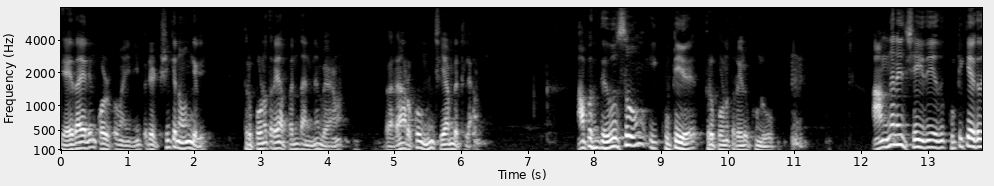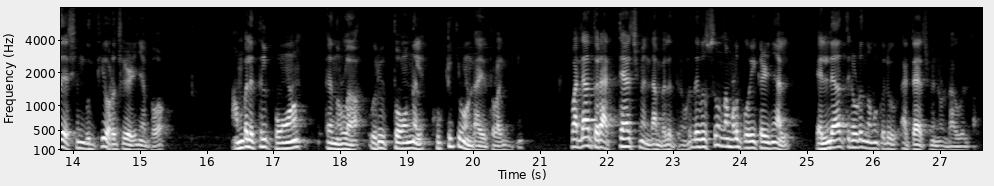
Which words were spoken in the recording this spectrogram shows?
ഏതായാലും കുഴപ്പമായി. ഇനി രക്ഷിക്കണമെങ്കിൽ തൃപ്പൂണിത്തുറ അപ്പൻ തന്നെ വേണം. വേറെ ആർക്കും ഒന്നും ചെയ്യാൻ പറ്റില്ല. അപ്പോൾ ദിവസവും ഈ കുട്ടിയെ തൃപ്പൂണിത്തറയിൽ കൊണ്ടുപോകും. അങ്ങനെ ചെയ്ത് ചെയ്ത് കുട്ടിക്ക് ഏകദേശം ബുദ്ധി ഉറച്ചു കഴിഞ്ഞപ്പോൾ അമ്പലത്തിൽ പോകണം എന്നുള്ള ഒരു തോന്നൽ കുട്ടിക്കും ഉണ്ടായി തുടങ്ങി. വല്ലാത്തൊരു അറ്റാച്ച്മെന്റ് അമ്പലത്തിനോട്. ദിവസവും നമ്മൾ പോയി കഴിഞ്ഞാൽ എല്ലാത്തിനോടും നമുക്കൊരു അറ്റാച്ച്മെന്റ് ഉണ്ടാവുമല്ലോ.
